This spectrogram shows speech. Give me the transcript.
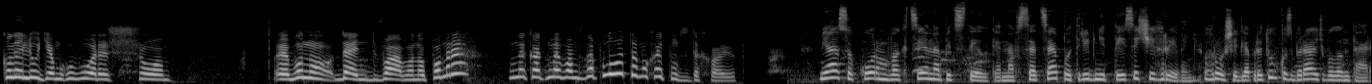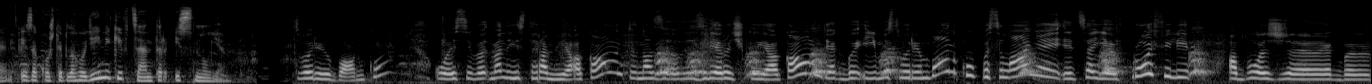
коли людям говориш, що е, воно день-два воно помре, вони кажуть, ми вам заплатимо, хай тут здихають. М'ясо, корм, вакцина, підстилки на все це потрібні тисячі гривень. Гроші для притулку збирають волонтери, і за кошти благодійників центр існує. створюю банку. Ось і в мене в інстаграмі є аккаунт. У нас з- Лєрочкою є аккаунт, якби і ми створюємо банку, посилання, і це є в профілі, або ж е, якби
